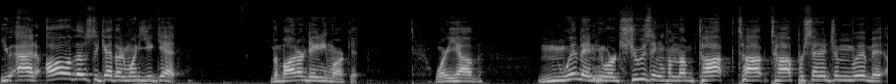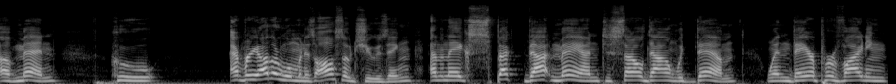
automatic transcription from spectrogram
You add all of those together, and what do you get? The modern dating market, where you have women who are choosing from the top, top, top percentage of women of men who every other woman is also choosing, and then they expect that man to settle down with them when they are providing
